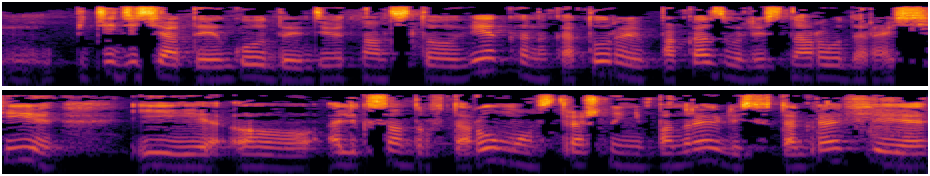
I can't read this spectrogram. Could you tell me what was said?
50-е годы XIX века, на которые показывались народы России, и э, Александру II страшно не понравились фотографии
